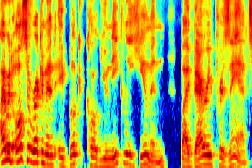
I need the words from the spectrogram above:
I would also recommend a book called Uniquely Human by Barry Prizant,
